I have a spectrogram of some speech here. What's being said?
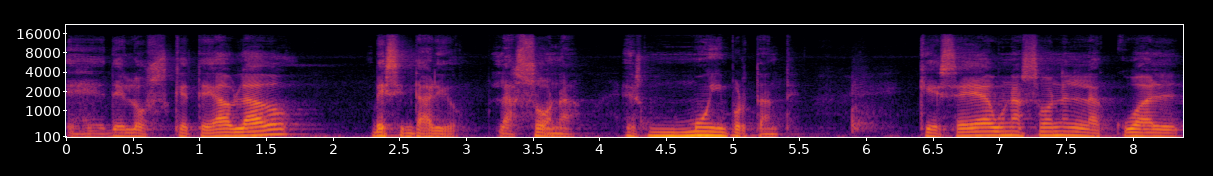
eh, de los que te he hablado, vecindario, la zona, es muy importante. Que sea una zona en la cual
